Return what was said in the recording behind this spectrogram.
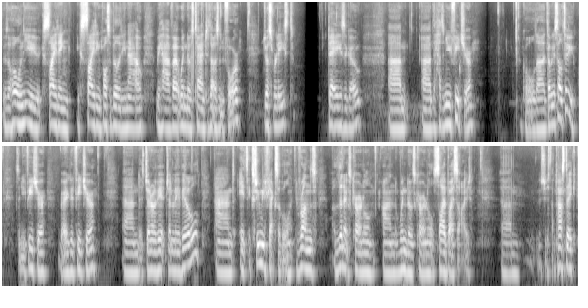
there's a whole new exciting, exciting possibility now. We have uh, Windows 10 2004, just released days ago. Um, uh, that has a new feature called uh, WSL2. It's a new feature, very good feature, and it's generally generally available, and it's extremely flexible. It runs a Linux kernel and Windows kernel side by side. Um, it's just fantastic,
